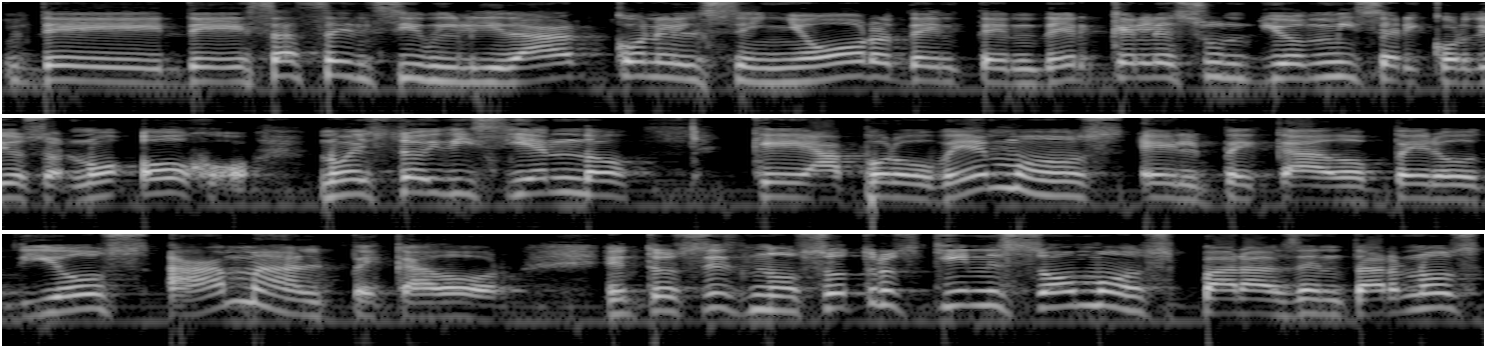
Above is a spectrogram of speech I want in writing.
de, de, esa sensibilidad con el Señor, de entender que Él es un Dios misericordioso. No, ojo, no estoy diciendo que aprobemos el pecado, pero Dios ama al pecador. Entonces, nosotros quiénes somos para sentarnos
